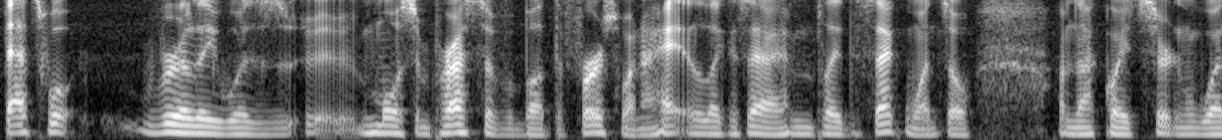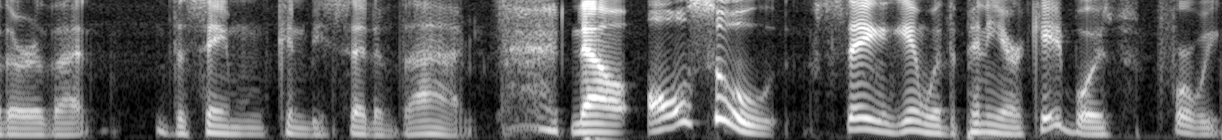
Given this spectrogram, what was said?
that's what really was uh, most impressive about the first one. I like I said, I haven't played the second one, so I'm not quite certain whether that the same can be said of that. Now, also staying again with the Penny Arcade Boys before we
